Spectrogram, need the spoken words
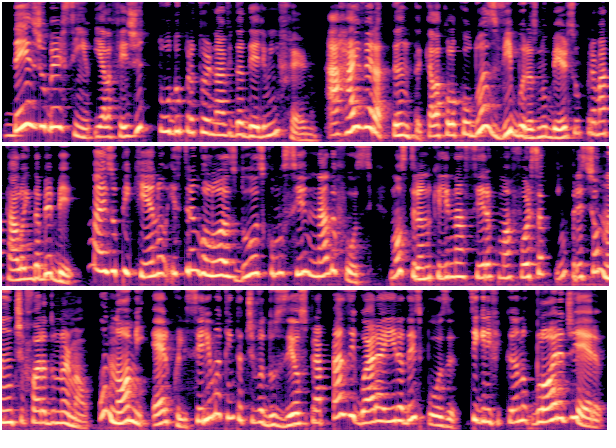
desde o bercinho, e ela fez de tudo para tornar a vida dele um inferno. A raiva era tanta que ela colocou duas víboras no berço para matá-lo ainda bebê. Mas o pequeno estrangulou as duas como se nada fosse mostrando que ele nascera com uma força impressionante fora do normal. O nome Hércules seria uma tentativa dos Zeus para apaziguar a ira da esposa, significando glória de Hera,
